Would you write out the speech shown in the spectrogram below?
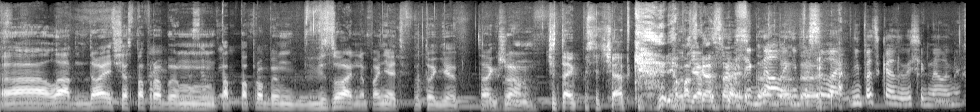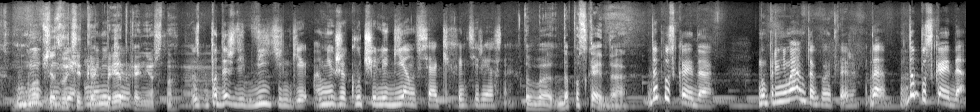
А, ладно, давай сейчас попробуем, по- попробуем визуально понять в итоге. Так, Жан. Читай по сетчатке. Я Вот я подсказываю. Сигналы не посылай, не подсказывай сигналами. Ну, Вообще звучит как бред, конечно. Подожди, викинги, у них же куча легенд всяких интересных. Да пускай да. Да пускай да. Мы принимаем такой ответ? Да. Да пускай да.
